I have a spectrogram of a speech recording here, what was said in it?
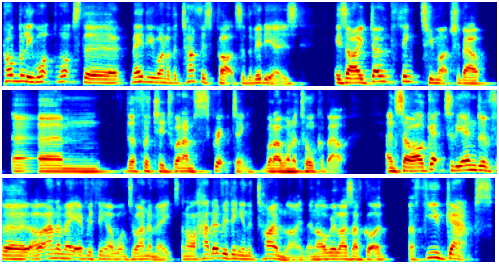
probably what what's the maybe one of the toughest parts of the videos is I don't think too much about um, the footage when I'm scripting what I want to talk about. And so I'll get to the end of, uh, I'll animate everything I want to animate and I'll have everything in the timeline and I'll realize I've got a, a few gaps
